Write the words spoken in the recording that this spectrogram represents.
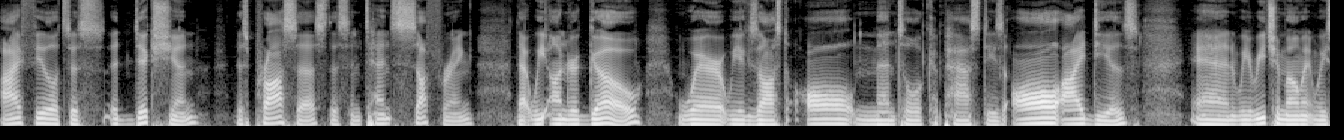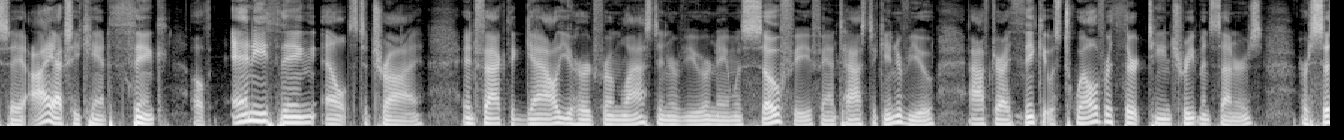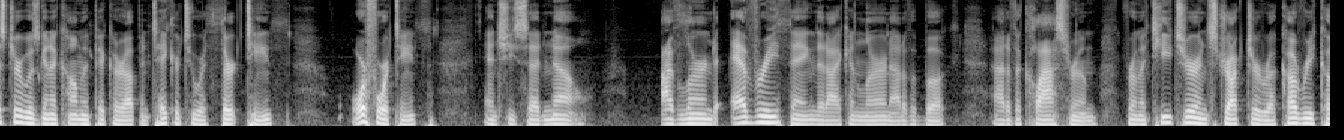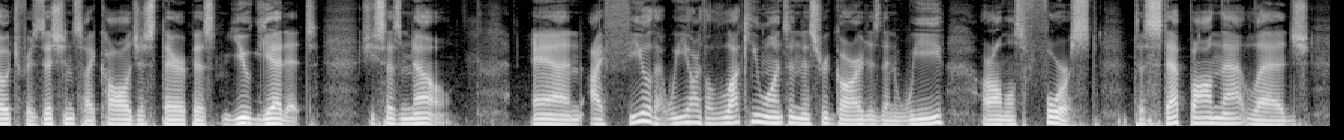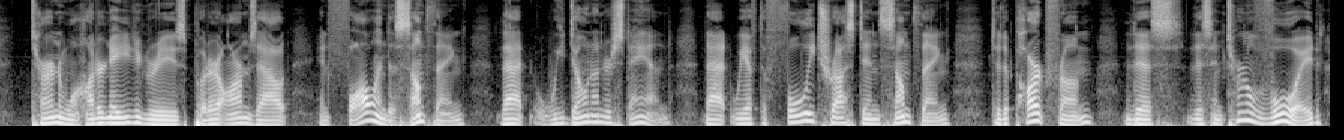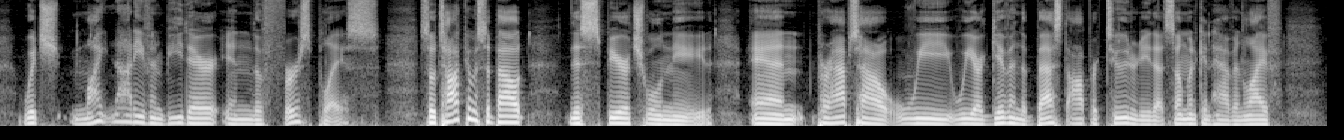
I feel it's this addiction, this process, this intense suffering that we undergo where we exhaust all mental capacities, all ideas, and we reach a moment we say, I actually can't think of anything else to try. In fact, the gal you heard from last interview, her name was Sophie, fantastic interview. After I think it was 12 or 13 treatment centers, her sister was going to come and pick her up and take her to her 13th or 14th. And she said, No, I've learned everything that I can learn out of a book, out of a classroom, from a teacher, instructor, recovery coach, physician, psychologist, therapist. You get it. She says, No. And I feel that we are the lucky ones in this regard, is then we are almost forced to step on that ledge, turn 180 degrees, put our arms out, and fall into something that we don't understand, that we have to fully trust in something to depart from this this internal void which might not even be there in the first place. So talk to us about this spiritual need and perhaps how we we are given the best opportunity that someone can have in life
